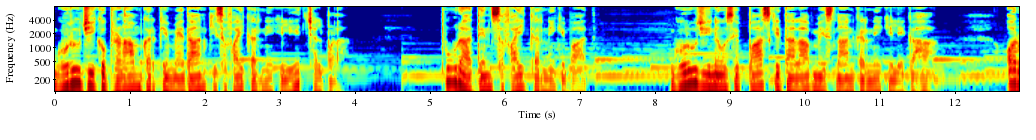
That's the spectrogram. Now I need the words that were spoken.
गुरुजी को प्रणाम करके मैदान की सफ़ाई करने के लिए चल पड़ा। पूरा दिन सफ़ाई करने के बाद गुरुजी ने उसे पास के तालाब में स्नान करने के लिए कहा और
